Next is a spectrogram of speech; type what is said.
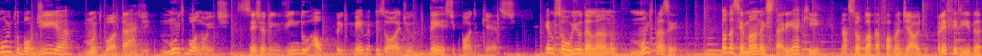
Muito bom dia, muito boa tarde, muito boa noite. Seja bem-vindo ao primeiro episódio deste podcast. Eu sou Will Delano, muito prazer. Toda semana estarei aqui na sua plataforma de áudio preferida,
